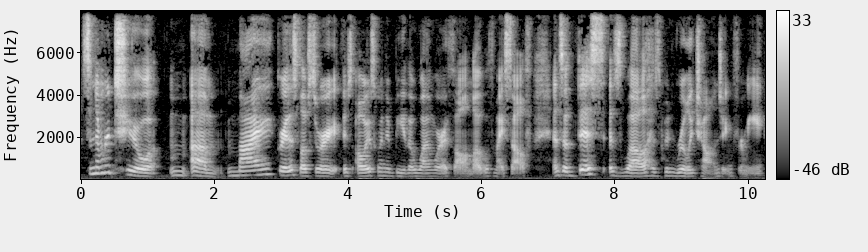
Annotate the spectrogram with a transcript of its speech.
So, number two, um, my greatest love story is always going to be the one where I fell in love with myself. And so, this as well has been really challenging for me.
